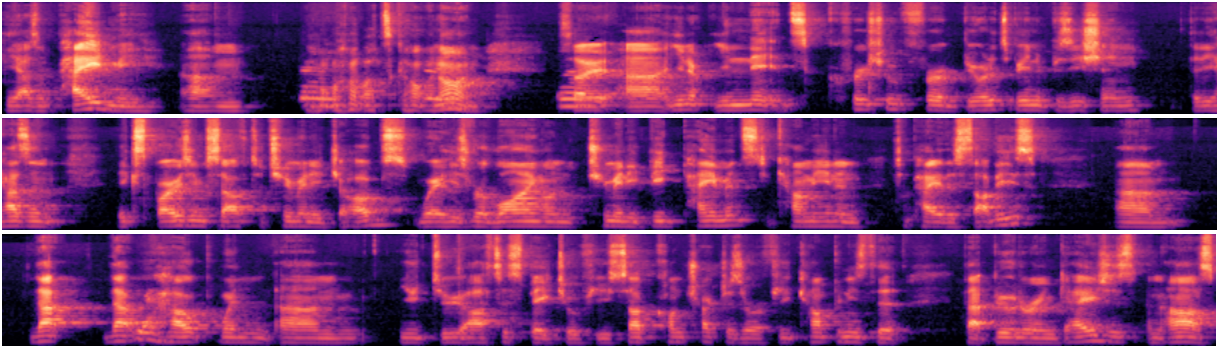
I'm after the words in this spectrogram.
he hasn't paid me. Um, mm. what's going on? So mm. uh, you know, you need. It's crucial for a builder to be in a position that he hasn't exposed himself to too many jobs where he's relying on too many big payments to come in and to pay the subbies. Um, that that will help when um, you do ask to speak to a few subcontractors or a few companies that that builder engages and ask,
